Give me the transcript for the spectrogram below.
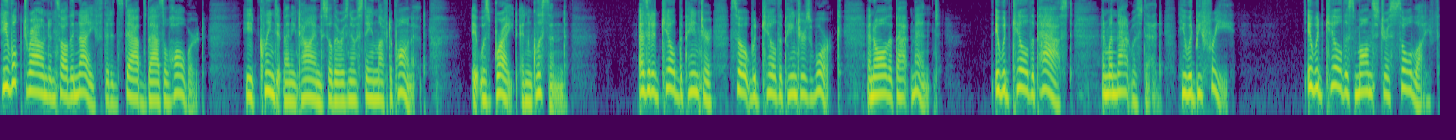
He looked round and saw the knife that had stabbed Basil Hallward. He had cleaned it many times till there was no stain left upon it. It was bright and glistened. As it had killed the painter, so it would kill the painter's work, and all that that meant. It would kill the past, and when that was dead, he would be free. It would kill this monstrous soul life,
